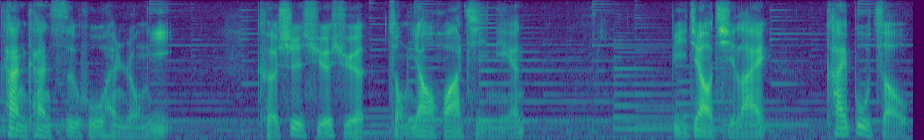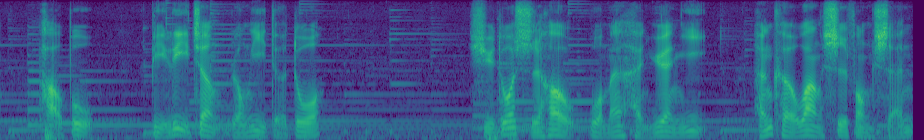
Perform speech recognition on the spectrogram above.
看看似乎很容易，可是学学总要花几年。比较起来，开步走、跑步比立正容易得多。许多时候，我们很愿意。很渴望侍奉神，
